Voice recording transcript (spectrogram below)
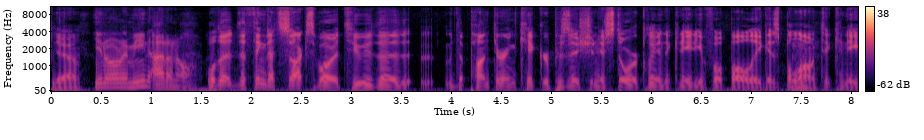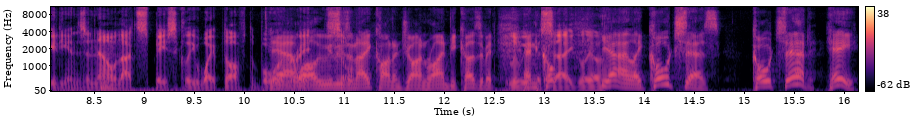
Yeah. You know what I mean? I don't know. Well, the the thing that sucks about it too, the the punter and kicker position historically in the Canadian Football League has belonged mm. to Canadians, and now mm. that's basically wiped off the board. Yeah, right? well, we lose so, an icon in Jon Ryan because of it. Lui and Passaglia. Co- yeah, like coach says, coach said, hey,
